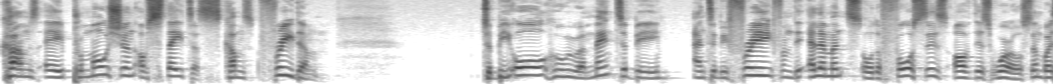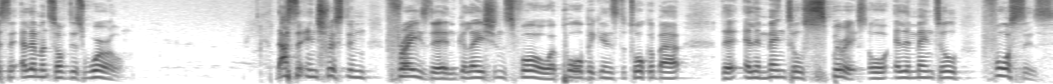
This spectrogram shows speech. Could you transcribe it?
comes a promotion of status, comes freedom to be all who we were meant to be and to be free from the elements or the forces of this world. Somebody say, elements of this world. That's an interesting phrase there in Galatians 4, where Paul begins to talk about the elemental spirits or elemental forces.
